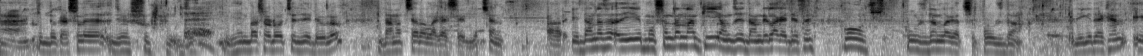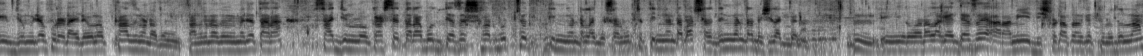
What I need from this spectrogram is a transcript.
হ্যাঁ। কিন্তু আসলে যে মেন বাসাটা হচ্ছে যে এটা হলো ধানের চারা লাগাইছে বুঝছেন? আর এই ধান এই মৌসুমটার নাম কি? যে ধানটা লাগাইতেছে? পৌষ। পৌষ ধান লাগাচ্ছে পৌষ ধান। এদিকে দেখেন এই জমিটা পুরোটা এটা হলো পাঁচ ঘণ্টা জমি। পাঁচ ঘণ্টা জমির মধ্যে তারা সাতজন লোক আসছে তারা বলতে আছে সর্বোচ্চ তিন ঘণ্টা লাগবে। সর্বোচ্চ তিন ঘণ্টা বা সাড়ে তিন ঘণ্টার বেশি লাগবে না। হুম এই রোয়াটা লাগাইতে আছে আর আমি এই দৃশ্যটা আপনাদেরকে তুলে ধরলাম।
